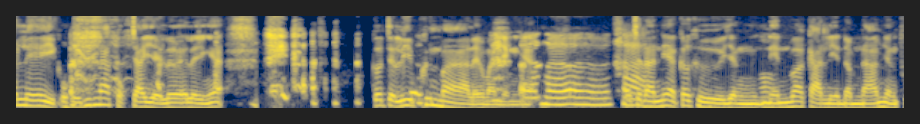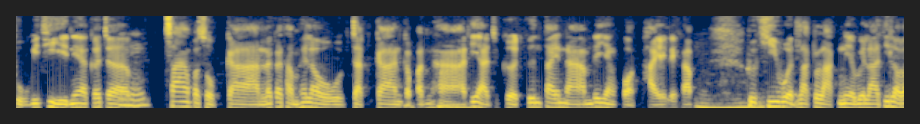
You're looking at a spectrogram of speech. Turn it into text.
ทะเลอีกโอ้โหยิ่งน่าตกใจใหญ่เลยอะไรอย่างเงี้ยก็จะรีบขึ้นมาอะไรประมาณอย่างเงี้ยเพราะฉะนั้นเนี่ยก็คือยังเน้นว่าการเรียนดำน้ำอย่างถูกวิธีเนี่ยก็จะสร้างประสบการณ์ แล้วก็ทำให้เราจัดการกับปัญหาที่อาจจะเกิดขึ้นใต้น้ำได้อย่างปลอดภัยเลยครับ คือ keyword หลักๆเนี่ยเวลาที่เรา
